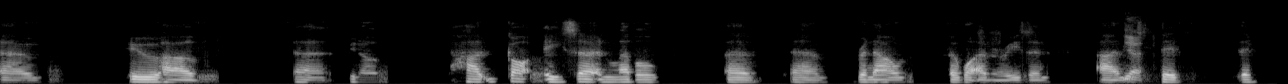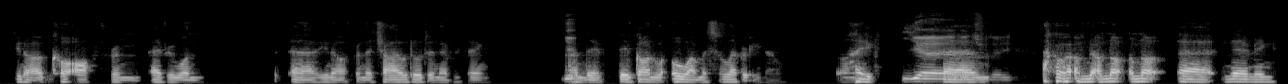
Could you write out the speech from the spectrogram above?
um who have uh you know had got a certain level of um renown for whatever reason and Yeah. they've they've you know cut off from everyone uh you know from their childhood and everything Yeah. and they've they've gone oh I'm a celebrity now like yeah Um, I'm not, I'm not I'm not uh, naming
